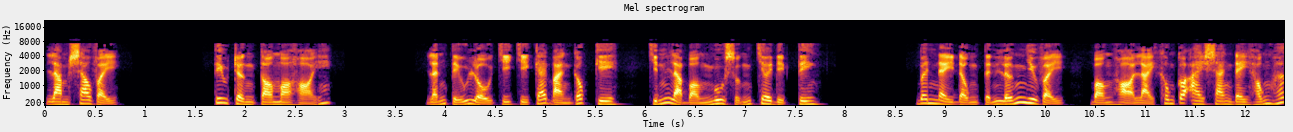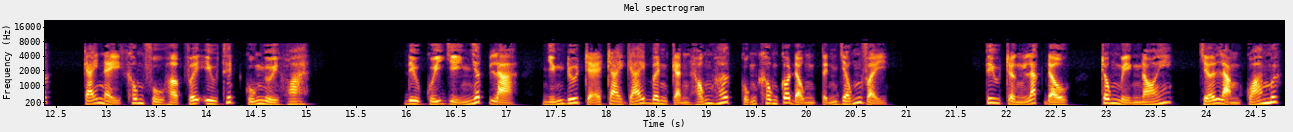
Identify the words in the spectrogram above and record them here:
Làm sao vậy? Tiêu Trần tò mò hỏi. Lãnh tiểu lộ chỉ chỉ cái bàn gốc kia, chính là bọn ngu xuẩn chơi điệp tiên. Bên này động tĩnh lớn như vậy, bọn họ lại không có ai sang đây hóng hớt, cái này không phù hợp với yêu thích của người Hoa. Điều quỷ dị nhất là, những đứa trẻ trai gái bên cạnh hóng hớt cũng không có động tĩnh giống vậy. Tiêu Trần lắc đầu, trong miệng nói, chớ làm quá mức.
